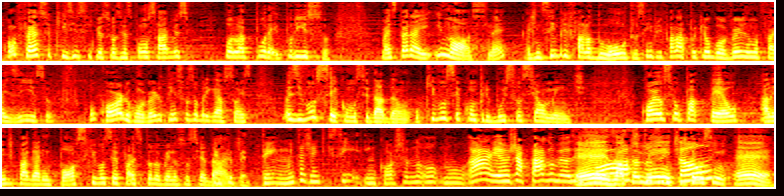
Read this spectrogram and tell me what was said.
Confesso que existem pessoas responsáveis por, por, por isso. Mas espera aí, e nós, né? A gente sempre fala do outro, sempre fala, ah, porque o governo não faz isso. Concordo, o governo tem suas obrigações. Mas e você, como cidadão? O que você contribui socialmente? Qual é o seu papel, além de pagar impostos, que você faz pelo bem da sociedade? Tem muita gente que se encosta no. no ah, eu já pago meus é, impostos. Exatamente. Então, então assim, é.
